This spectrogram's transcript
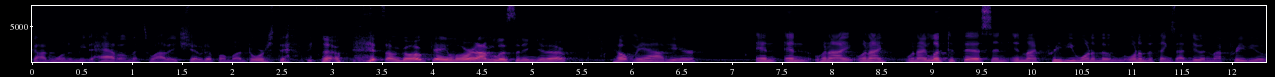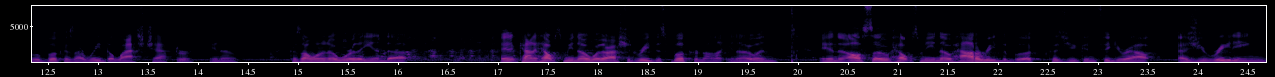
God wanted me to have them. That's why they showed up on my doorstep, you know. So I'm going, okay, Lord, I'm listening, you know. Help me out here. And, and when I when I when I looked at this and in my preview, one of the one of the things I do in my preview of a book is I read the last chapter, you know, because I want to know where they end up. And it kind of helps me know whether I should read this book or not, you know, and and it also helps me know how to read the book because you can figure out as you're reading,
